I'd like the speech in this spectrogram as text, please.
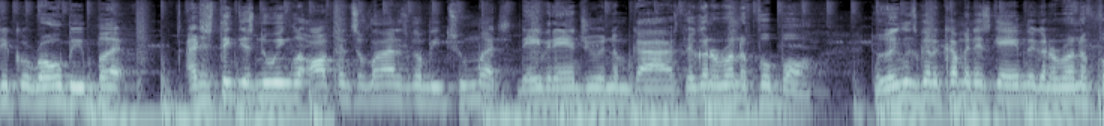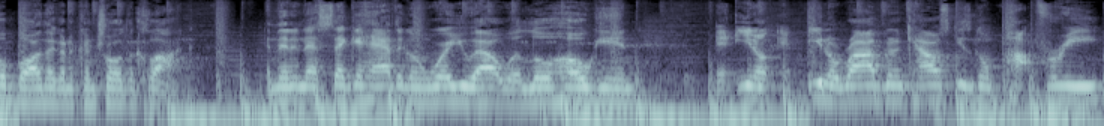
Nickell Robey. But I just think this New England offensive line is gonna be too much. David Andrew and them guys, they're gonna run the football. New England's going to come in this game. They're going to run the football. And they're going to control the clock. And then in that second half, they're going to wear you out with Lil Hogan. Eh, you know, eh, you know Rob Gronkowski's going to pop free.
